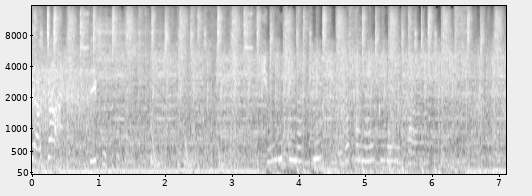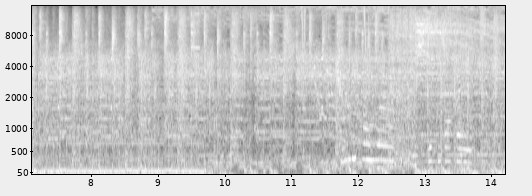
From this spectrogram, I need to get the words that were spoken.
やった修理します。動かないくれるか。修理完了。言ってください。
